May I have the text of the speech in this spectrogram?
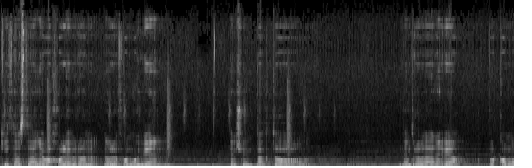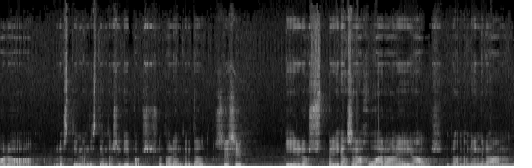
quizá este año bajo LeBron no le fue muy bien en su impacto dentro de la NBA, por cómo lo, lo estimen distintos equipos, su talento y tal. Sí, sí. Y los Pelicans se la jugaron y vamos, Brandon Ingram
